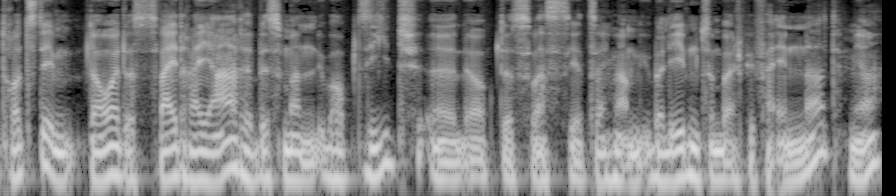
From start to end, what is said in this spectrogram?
trotzdem dauert es zwei, drei Jahre, bis man überhaupt sieht, äh, ob das was jetzt, sag ich mal, am Überleben zum Beispiel verändert. Ja?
